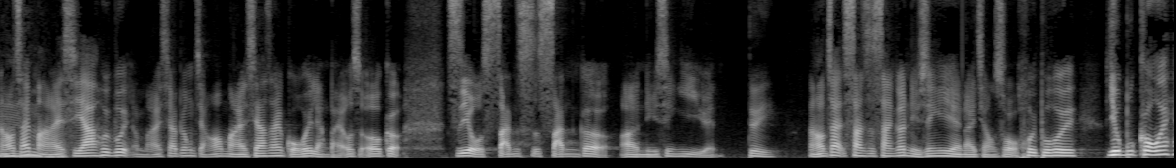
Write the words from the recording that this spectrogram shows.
然后在马来西亚会不会？呃马来西亚不用讲哦，马来西亚现在国会两百二十二个，只有三十三个啊、呃女性议员。对，然后在三十三个女性议员来讲说，会不会又不够诶？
